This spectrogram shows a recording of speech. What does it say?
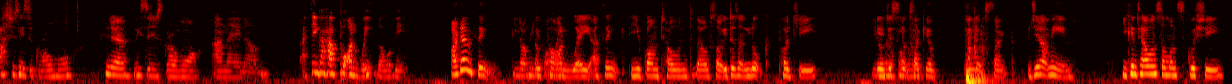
Ash just needs to grow more. yeah. Needs to just grow more, and then um, I think I have put on weight though a bit. I don't think You don't think you I put put on weight? weight. I think you've gone toned though, so it doesn't look pudgy. You it just looks like you're. It looks like. Do you know what I mean? You can tell when someone's squishy,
